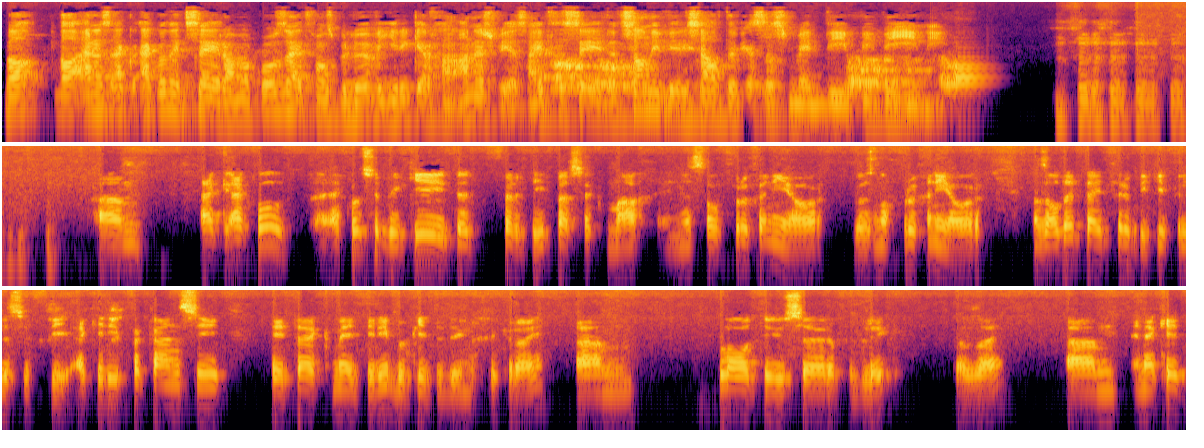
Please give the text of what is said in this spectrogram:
Wel, wel Anders, ek ek wil net sê Ramaphosa het vir ons beloof hierdie keer gaan anders wees. Hy het gesê dit sal nie weer dieselfde wees as met die PPE nie. Ehm um, ek ek wil ek wil so 'n bietjie dit verdiep as ek mag en dit sal vroeg in die jaar, dit was nog vroeg in die jaar. Ons altyd tyd vir 'n bietjie filosofie. Ek het die vakansie het ek met hierdie boekie te doen gekry. Um Plato se Republiek, wat sê? Um en ek het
